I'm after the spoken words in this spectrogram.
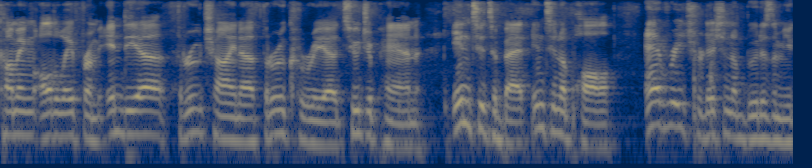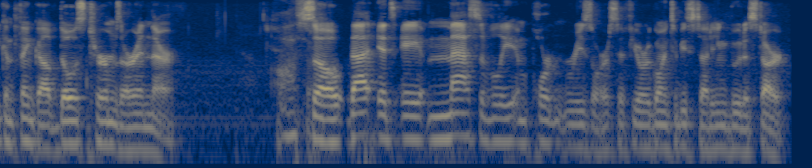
coming all the way from India through China, through Korea to Japan, into Tibet, into Nepal. Every tradition of Buddhism you can think of, those terms are in there. Awesome. So that it's a massively important resource if you are going to be studying Buddhist art.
